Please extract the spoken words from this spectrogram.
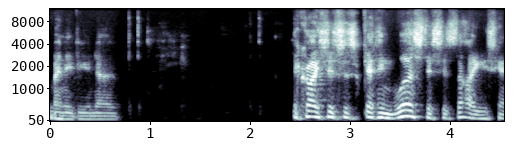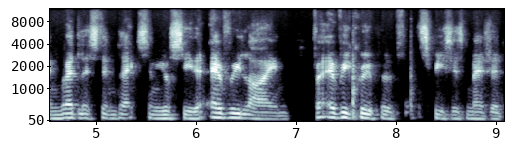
many of you know. The crisis is getting worse. This is the IUCN Red List Index, and you'll see that every line, for every group of species measured,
